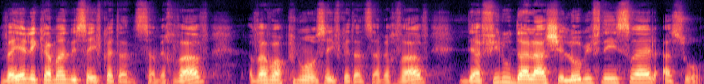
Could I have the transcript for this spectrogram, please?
Vayen les kaman katan va voir plus loin au Saïf Katan Samervav, Afiludala chez l'Obifne Israël, Assour,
